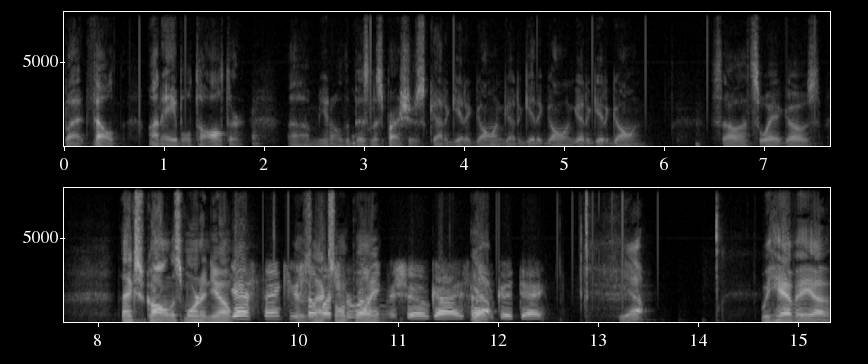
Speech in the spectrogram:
but felt unable to alter. Um, you know, the business pressures, got to get it going, got to get it going, got to get it going. So that's the way it goes. Thanks for calling this morning, yo. Yes, thank you There's so an much excellent for point. running the show, guys. Have Yep. a good day. Yeah. We have a uh,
